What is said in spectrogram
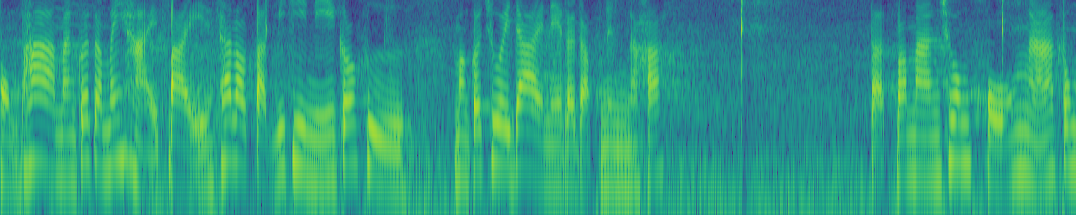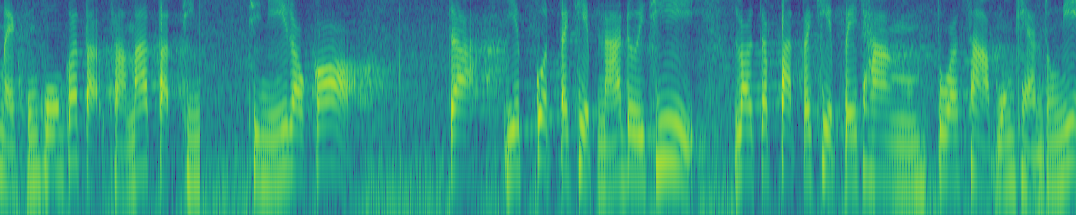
ของผ้ามันก็จะไม่หายไป ถ้าเราตัดวิธีนี้ก็คือมันก็ช่วยได้ในระดับหนึ่งนะคะ ตัดประมาณช่วงโค้งนะ ตรงไหนโค้งๆก็ตัดสามารถตัดทิ้ง ทีนี้เราก็จะเย็บกดตะเข็บนะ โดยที่เราจะปัดตะเข็บไปทางตัวสาบวงแขนตรงนี้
